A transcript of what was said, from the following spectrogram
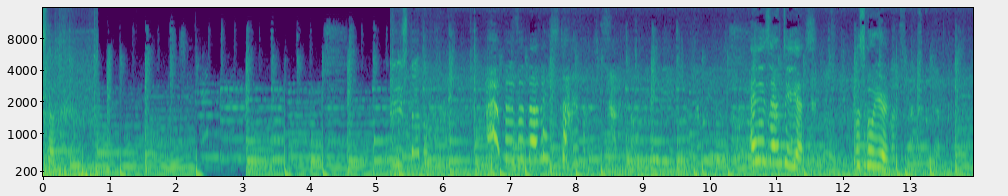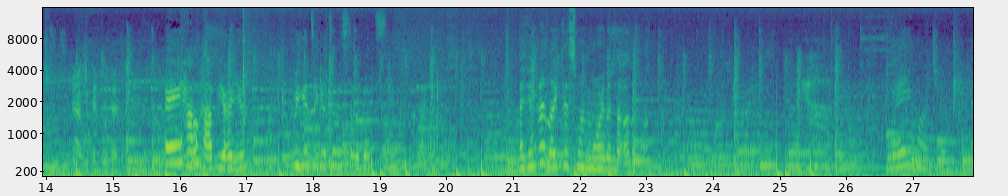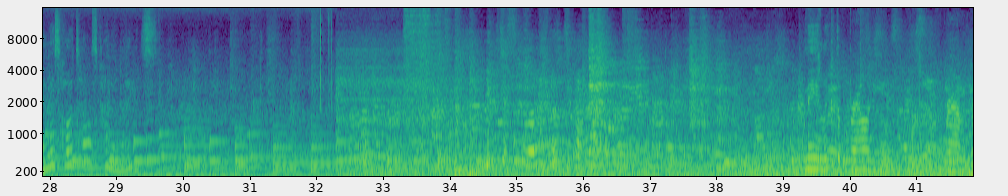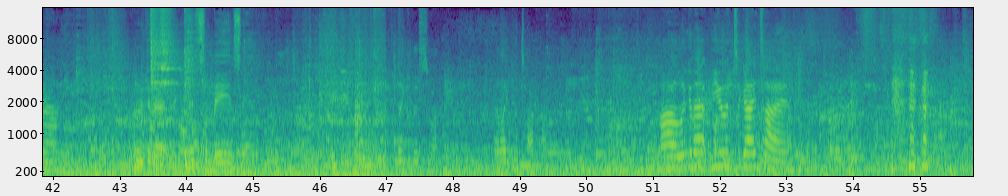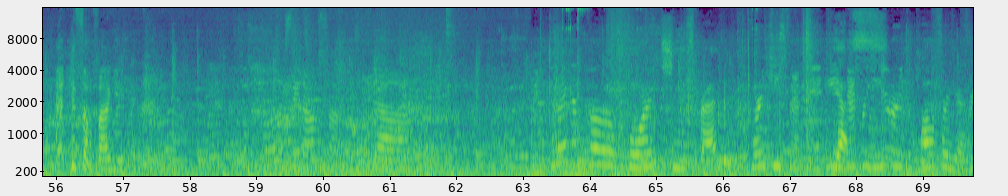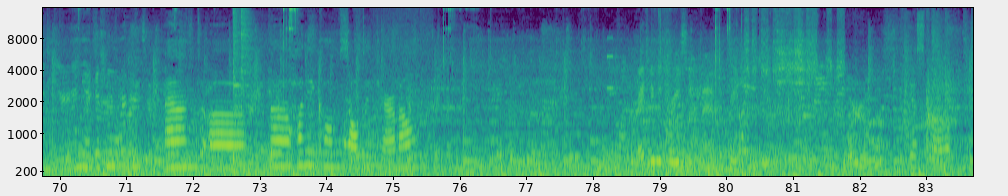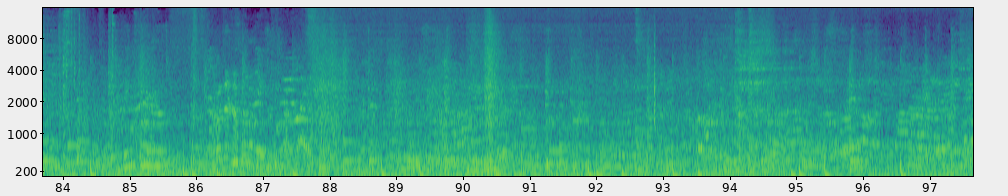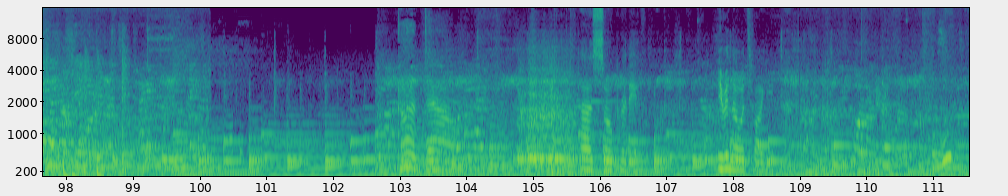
though. There's another Starbucks. And it's empty, yes. Let's go here. Yeah, we can go. Hey, how happy are you? We get to go to the Starbucks. I think I like this one more than the other one. Yeah. Way more chill. And this hotel's kind of nice. May, look at the brownie. Bra- brownie. Look at it. It's amazing. I like this one. I like the top one. Wow, look at that view Tagaytay. it's so foggy. Yeah. Can I have the four cheese bread? Four cheese flatbread. Is Yes. that for here or to go? Oh, for here. For here. Any additional orders? And uh, the honeycomb salted caramel. Kindly with your receipt, ma'am. The fridge. Four rows. Yes, po. Thank you. Damn. That so pretty. Even though it's foggy. Whoop.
